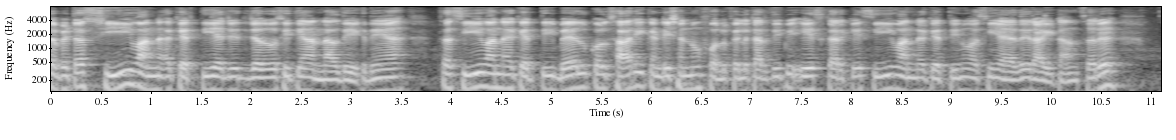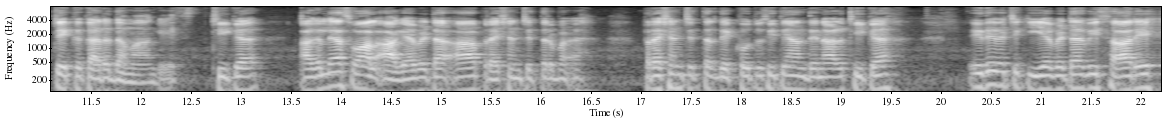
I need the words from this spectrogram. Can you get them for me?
ਤਾਂ ਬੇਟਾ C1 ਅਕਿਰਤੀ ਹੈ, ਜੇ- ਜਦੋਂ ਅਸੀਂ ਧਿਆਨ ਨਾਲ ਦੇਖਦੇ ਹਾਂ, ਤਾਂ C1 ਅਕਿਰਤੀ ਬਿਲਕੁਲ ਸਾਰੀ ਕੰਡੀਸ਼ਨ ਨੂੰ ਫੁੱਲਫਿਲ ਕਰਦੀ ਵੀ ਇਸ ਕਰਕੇ C1 ਆਕ੍ਰਿਤੀ ਨੂੰ ਅਸੀਂ as a right answer tick ਕਰ ਦਵਾਂਗੇ। ਠੀਕ ਹੈ? ਅਗਲਾ ਸਵਾਲ ਆ ਗਿਆ ਬੇਟਾ, ਆ ਪ੍ਰਸ਼ਨ ਚਿੱਤਰ ਬ- ਪ੍ਰਸ਼ਨ ਚਿੱਤਰ ਦੇਖੋ ਤੁਸੀਂ ਧਿਆਨ ਦੇ ਨਾਲ, ਠੀਕ ਹੈ? ਇਹਦੇ ਵਿੱਚ ਕੀ ਹੈ ਬੇਟਾ ਵੀ ਸਾਰੇ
